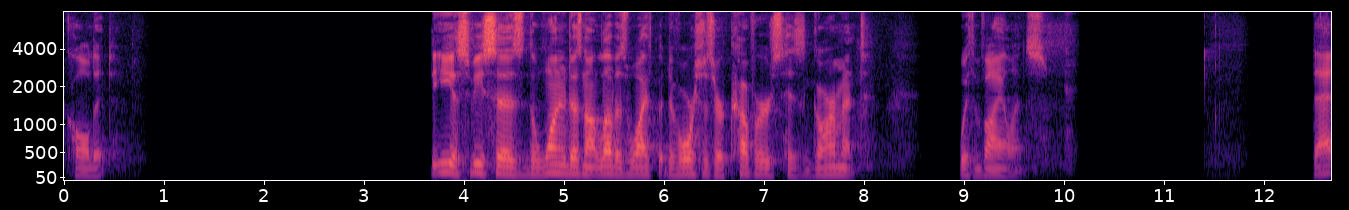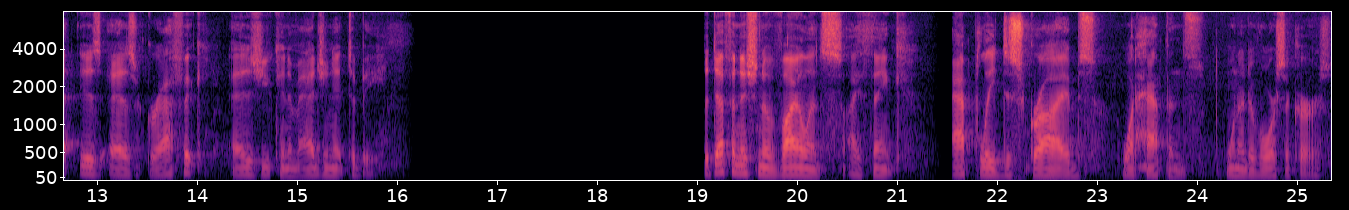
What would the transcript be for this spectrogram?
called it. The ESV says, The one who does not love his wife but divorces her covers his garment with violence. That is as graphic as you can imagine it to be. The definition of violence, I think, aptly describes what happens when a divorce occurs.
